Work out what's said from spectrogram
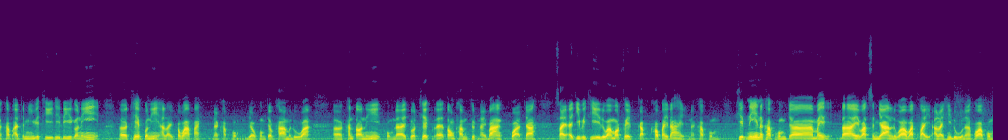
นะครับ อาจจะมีวิธีที่ดีกว่านี้เอ่อเทพกว่านี้อะไรก็ว่าไปนะครับ ผมเดี๋ยวผมจะพามาดูว่าเอ่อขั้นตอนนี้ผมได้ตรวจเช็ค และต้องทำจุดไหนบ้างกว่าจะใส่ IGBT หรือว่า MOSFET กลับเข้าไปได้นะครับ ผมคลิปนี้นะครับผมจะไม่ได้วัดสัญญาณหรือว่าวัดไฟอะไรให้ดูนะ เพราะว่าผม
